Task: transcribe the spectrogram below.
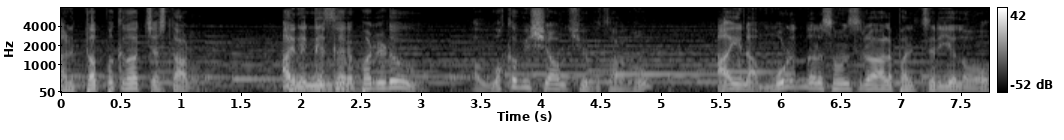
అని తప్పక చేస్తాడు. ఆయన అది నిజం. కంగారపడడు ఒక విషయం చెబుతాను ఆయన మూడున్నర సంవత్సరాల పరిచర్యలో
